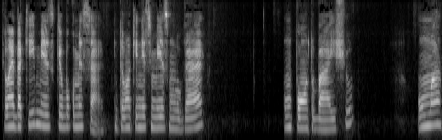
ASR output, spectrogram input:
Então, é daqui mesmo que eu vou começar. Então, aqui nesse mesmo lugar, um ponto baixo, uma,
